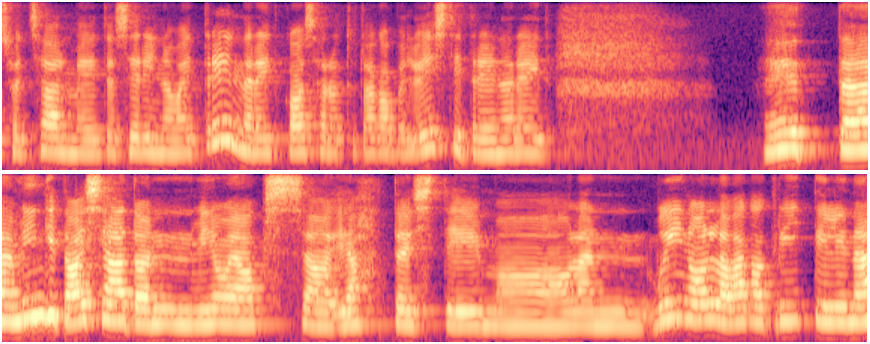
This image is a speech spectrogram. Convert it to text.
sotsiaalmeedias erinevaid treenereid, kaasa arvatud väga palju Eesti treenereid et äh, mingid asjad on minu jaoks äh, jah, tõesti, ma olen, võin olla väga kriitiline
